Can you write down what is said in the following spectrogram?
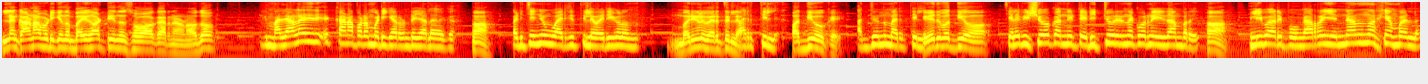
എല്ലാം കാണാൻ പഠിക്കുന്ന ബൈഹാർട്ട് ചെയ്യുന്ന സ്വഭാവക്കാരനാണോ അതോ? മലയാളം പടം പഠിക്കാറുണ്ട് ഇയാളെയൊക്കെ. പഠിച്ചു കഴിഞ്ഞാൽ വരത്തില്ല വരികളൊന്നും. വരികൾ വരത്തില്ല? വരത്തില്ല. പദ്യമൊക്കെ? പദ്യമൊന്നും വരത്തില്ല. ഏത് പദ്യോ ചില വിഷയമൊക്കെ വന്നിട്ട് എഡിറ്റോറിയൽ എന്നൊക്കെ പറഞ്ഞ് എഴുതാൻ പറയും. കിളി മാറിപ്പോകും കാരണം എന്നാന്നൊന്നും അറിയാൻ പാടില്ല.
